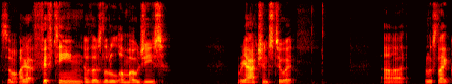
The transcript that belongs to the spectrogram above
so I got 15 of those little emojis reactions to it. Uh, it looks like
